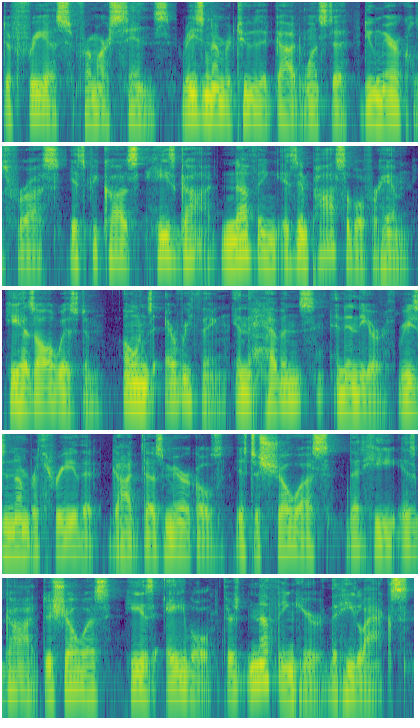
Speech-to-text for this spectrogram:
to free us from our sins. Reason number two that God wants to do miracles for us it's because He's God. Nothing is impossible for Him. He has all wisdom owns everything in the heavens and in the earth. Reason number three that God does miracles is to show us that He is God, to show us He is able. There's nothing here that He lacks.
